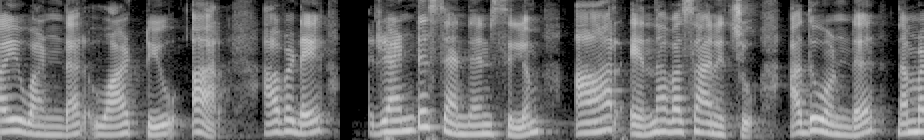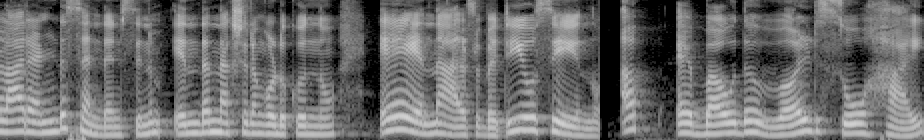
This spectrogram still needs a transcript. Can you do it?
I wonder what you are അവിടെ രണ്ട് സെന്റൻസിലും ആർ എന്ന് അവസാനിച്ചു. അതുകൊണ്ട് നമ്മൾ ആ രണ്ട് സെന്റൻസിനും എന്തെന്ന അക്ഷരം കൊടുക്കുന്നു? എ എന്ന ആൽഫബറ്റ് യൂസ് ചെയ്യുന്നു. Up above the world so high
